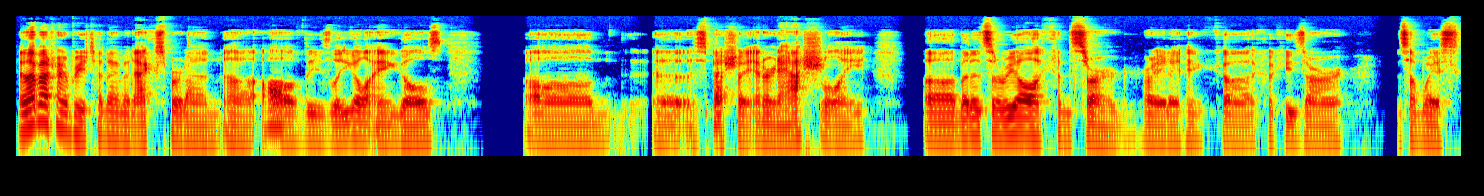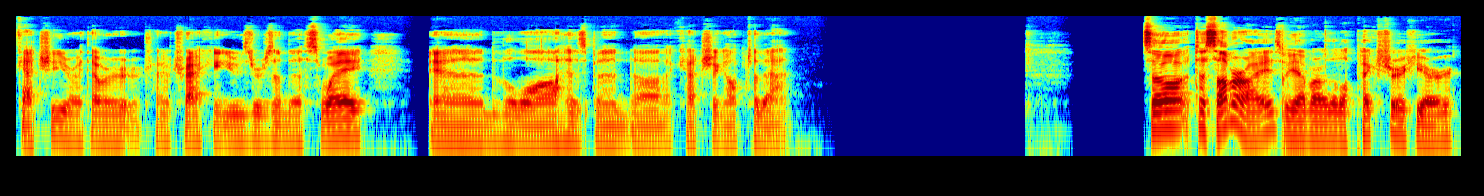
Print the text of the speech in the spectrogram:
And I'm not trying to pretend I'm an expert on uh, all of these legal angles, um, uh, especially internationally, uh, but it's a real concern, right? I think cookies are some ways sketchy, right? That we're kind of tracking users in this way, and the law has been catching up to that. So to summarize, we have our little picture here,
